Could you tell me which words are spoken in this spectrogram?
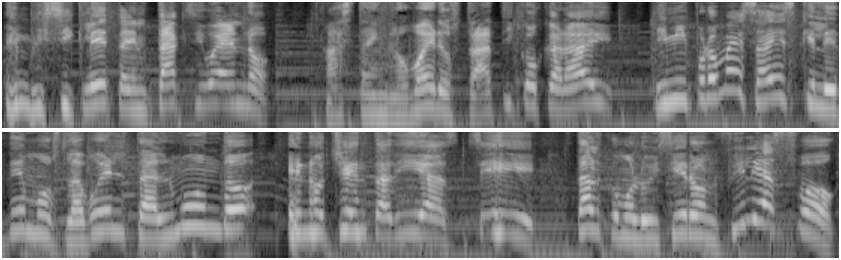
en bicicleta, en taxi, bueno, hasta en globo aerostático, caray. Y mi promesa es que le demos la vuelta al mundo en 80 días. Sí, tal como lo hicieron Phileas Fogg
